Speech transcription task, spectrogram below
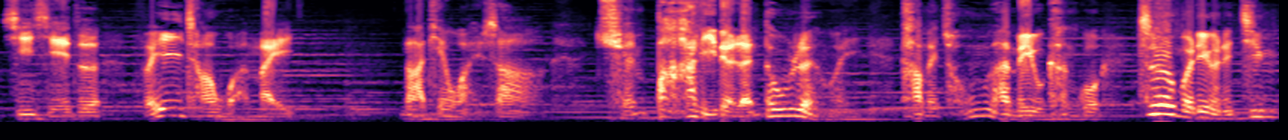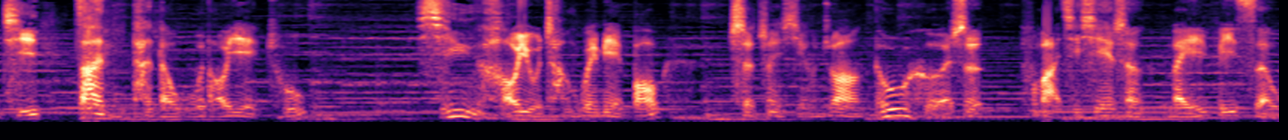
新鞋子非常完美。那天晚上，全巴黎的人都认为他们从来没有看过这么令人惊奇、赞叹的舞蹈演出。幸好有常规面包，尺寸、形状都合适。福马奇先生眉飞色舞，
